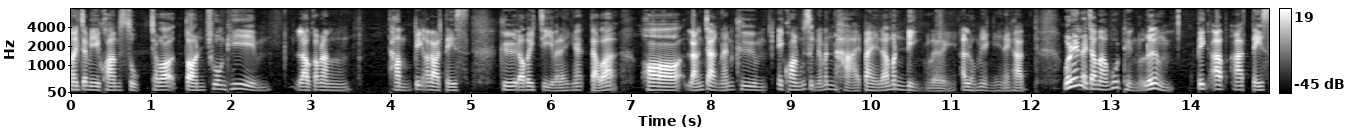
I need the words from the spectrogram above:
มันจะมีความสุขเฉพาะตอนช่วงที่เรากำลัง ทำ pick up artist คือเราไปจีบอะไรเงี้ย แต่ว่าพอหลังจากนั้นคือไอความรู้สึกนั้นมันหายไปแล้วมันดิ่งเลยอารมณ์อย่างนี้นะครับ วันนี้เราจะมาพูดถึงเรื่อง pick up artist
